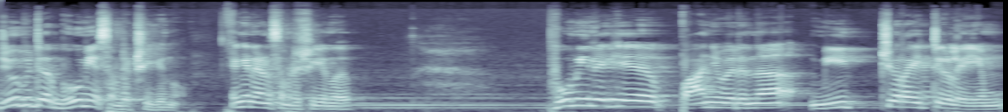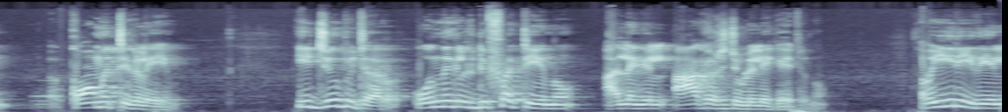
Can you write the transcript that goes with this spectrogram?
ജൂപ്പിറ്റർ ഭൂമിയെ സംരക്ഷിക്കുന്നു. എങ്ങനെയാണ് സംരക്ഷിക്കുന്നത്? ഭൂമിയിലേക്ക് പാഞ്ഞു വരുന്ന മീറ്ററൈറ്റുകളെയും കോമറ്റുകളെയും ഈ ജൂപ്പിറ്റർ ഒന്നുകിൽ ഡിഫ്ലക്റ്റ് ചെയ്യുന്നു അല്ലെങ്കിൽ ആകർഷിച്ചുള്ളിലേക്ക് കയറ്റുന്നു. അപ്പോൾ ഈ രീതിയിൽ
